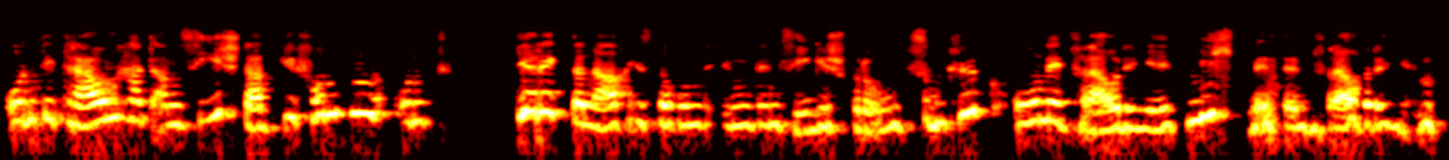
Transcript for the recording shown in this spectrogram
und die Trauung hat am See stattgefunden und Direkt danach ist der Hund in den See gesprungen. Zum Glück ohne Trauringe, nicht mit den Trauringen.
